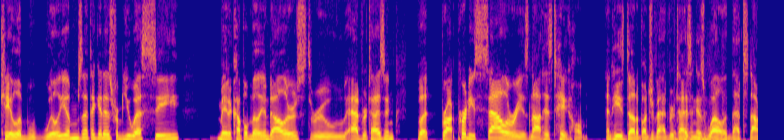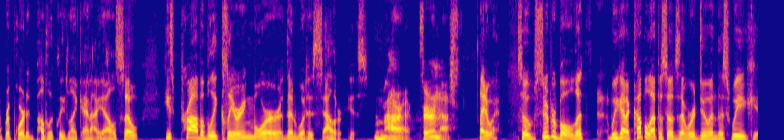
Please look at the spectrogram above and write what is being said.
Caleb Williams, I think it is from USC, made a couple million dollars through advertising. But Brock Purdy's salary is not his take home and he's done a bunch of advertising as well, and that's not reported publicly like NIL. So he's probably clearing more than what his salary is. Hmm, all right, fair enough. Anyway, so Super Bowl, let's we got a couple episodes that we're doing this week,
